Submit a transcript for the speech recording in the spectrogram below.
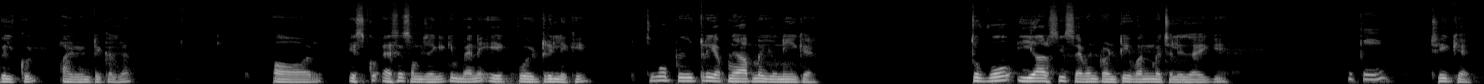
बिल्कुल आइडेंटिकल है। और इसको ऐसे समझेंगे कि मैंने एक पोइट्री लिखी तो वो पोइट्री अपने आप में यूनिक है। तो वो E R C seven twenty one में चली जाएगी। Okay okay. ठीक है।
